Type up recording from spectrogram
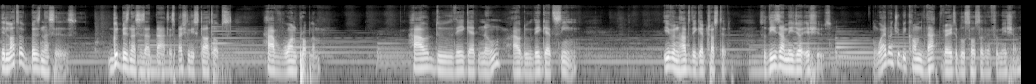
A lot of businesses, good businesses at that, especially startups, have one problem. How do they get known? How do they get seen? Even how do they get trusted? So these are major issues. Why don't you become that veritable source of information?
